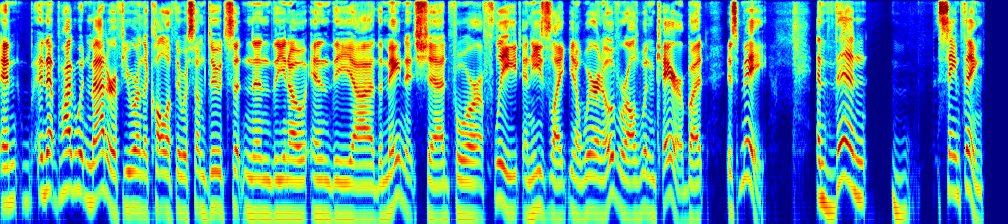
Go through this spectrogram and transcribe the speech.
and and that probably wouldn't matter if you were on the call if there was some dude sitting in the you know in the uh, the maintenance shed for a fleet and he's like you know wearing overalls wouldn't care but it's me and then same thing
